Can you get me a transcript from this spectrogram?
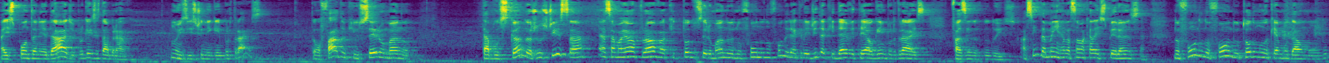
a espontaneidade, por que você está bravo? Não existe ninguém por trás. Então, o fato que o ser humano está buscando a justiça, essa é a maior prova que todo ser humano, no fundo, no fundo, ele acredita que deve ter alguém por trás fazendo tudo isso. Assim também em relação àquela esperança. No fundo, no fundo, todo mundo quer mudar o mundo.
